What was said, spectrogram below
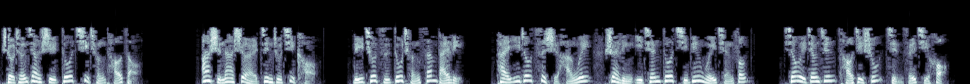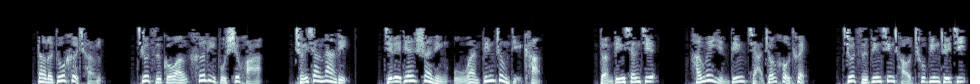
守城将士多弃城逃走。阿史那舍尔进驻气口，离龟兹都城三百里，派伊州刺史韩威率领一千多骑兵为前锋，骁卫将军曹继书紧随其后。到了多贺城，龟兹国王呵利布施华，丞相那利吉列颠率领五万兵众抵抗，短兵相接，韩威引兵假装后退，龟兹兵倾巢出兵追击。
